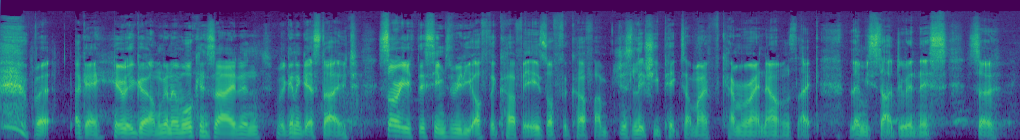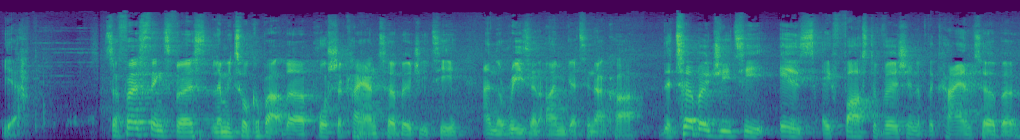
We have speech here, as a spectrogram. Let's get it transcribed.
but okay, here we go. I'm gonna walk inside and we're gonna get started. Sorry if this seems really off the cuff. It is off the cuff. I'm just literally picked up my camera right now and was like, let me start doing this. So yeah. So first things first, let me talk about the Porsche Cayenne Turbo GT and the reason I'm getting that car. The Turbo GT is a faster version of the Cayenne Turbo.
